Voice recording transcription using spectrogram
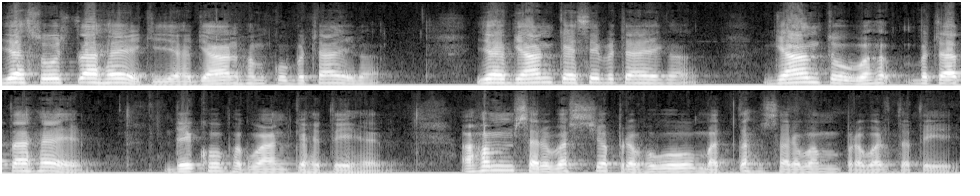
यह सोचता है कि यह ज्ञान हमको बचाएगा। यह ज्ञान कैसे बचाएगा? ज्ञान तो वह बचाता है। देखो भगवान कहते हैं अहम सर्वस्व प्रभुवो मत्त सर्व प्रवर्तते।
